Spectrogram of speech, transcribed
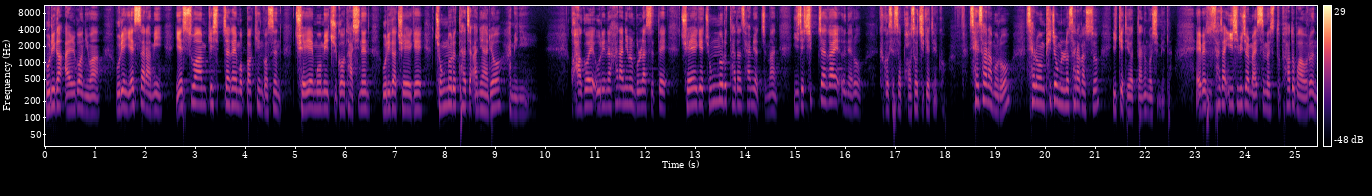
우리가 알거니와 우리의 옛사람이 예수와 함께 십자가에 못 박힌 것은 죄의 몸이 죽어 다시는 우리가 죄에게 종노릇하지 아니하려 함이니. 과거에 우리는 하나님을 몰랐을 때 죄에게 종노릇하던 삶이었지만 이제 십자가의 은혜로 그것에서 벗어지게 되고 새 사람으로 새로운 피조물로 살아갈 수 있게 되었다는 것입니다. 에베소서 4장 22절 말씀에서도 사도 바울은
